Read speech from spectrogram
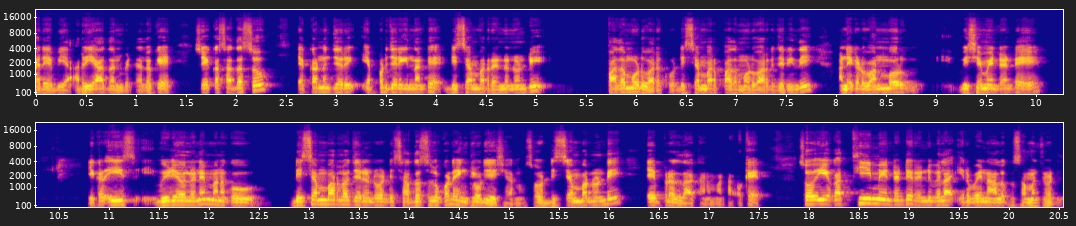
అరేబియా రియాద్ అని పెట్టాలి. ఓకే? సో యొక్క సదస్సు ఎక్కడ నుంచి జరి ఎప్పుడు జరిగిందంటే డిసెంబర్ రెండు నుండి పదమూడు వరకు డిసెంబర్ పదమూడు వరకు జరిగింది. అండ్ ఇక్కడ వన్ మోర్ విషయం ఏంటంటే ఇక్కడ ఈ వీడియోలోనే మనకు డిసెంబర్లో జరిగినటువంటి సదస్సులు కూడా ఇంక్లూడ్ చేశాను. సో డిసెంబర్ నుండి ఏప్రిల్ దాకా అనమాట ఓకే? సో ఈ యొక్క థీమ్ ఏంటంటే రెండు వేల ఇరవై నాలుగుకు సంబంధించినది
